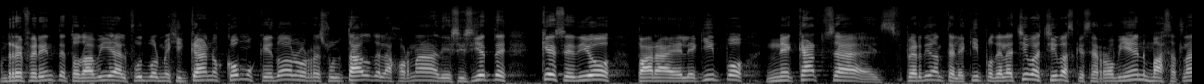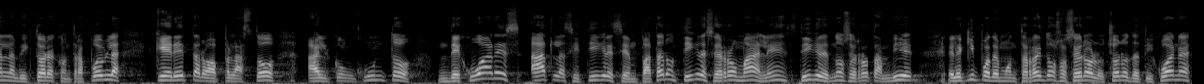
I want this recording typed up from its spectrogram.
referente todavía al fútbol mexicano, cómo quedó los resultados de la jornada 17 que se dio para el equipo Necaxa, perdió ante el equipo de la Chivas, Chivas que cerró bien, Mazatlán la victoria contra Puebla, Querétaro aplastó al conjunto de Juárez, Atlas y Tigres se empataron, Tigres cerró mal, ¿eh? Tigres no cerró tan bien, el equipo de Monterrey 2 a 0 a los Cholos de Tijuana,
